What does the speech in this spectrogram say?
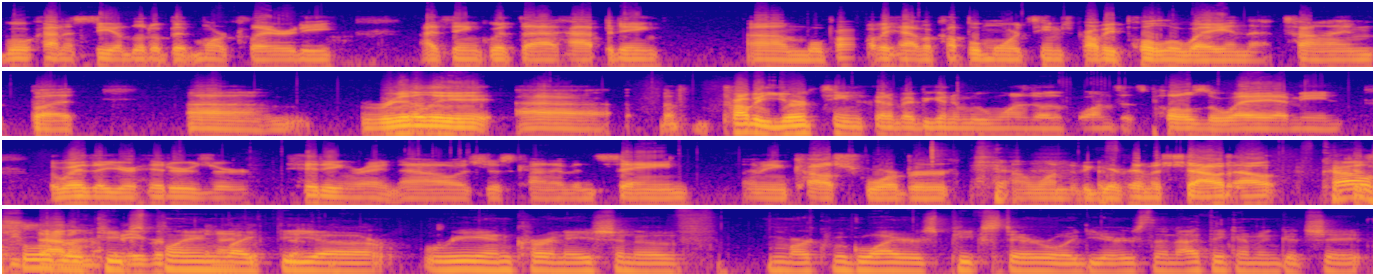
we'll kind of see a little bit more clarity. I think with that happening, um, we'll probably have a couple more teams probably pull away in that time. But um, really, uh, probably your team's going to maybe going to move one of those ones that pulls away. I mean, the way that your hitters are hitting right now is just kind of insane. I mean, Kyle Schwarber. Yeah. I wanted to give him a shout out. Kyle because he sat on Schwarber keeps playing like the uh, reincarnation of Mark McGwire's peak steroid years, then I think I'm in good shape.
